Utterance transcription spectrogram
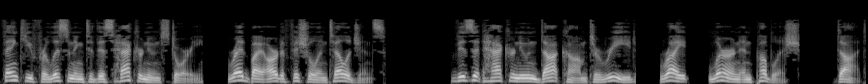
Thank you for listening to this HackerNoon story, read by Artificial Intelligence. Visit hackerNoon.com to read, write, learn, and publish. Dot.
